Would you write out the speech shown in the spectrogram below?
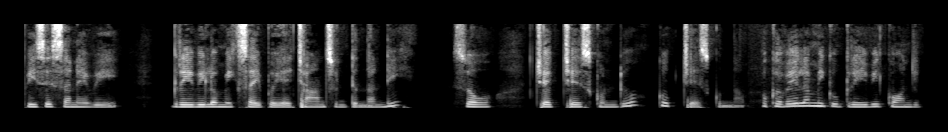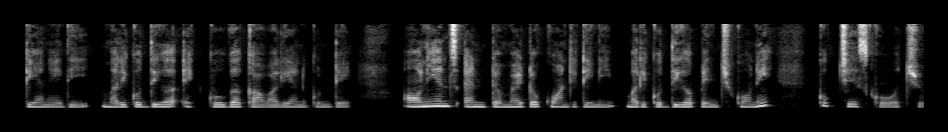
పీసెస్ అనేవి గ్రేవీలో మిక్స్ అయిపోయే ఛాన్స్ ఉంటుందండి. సో చెక్ చేసుకుంటూ కుక్ చేసుకుందాం. ఒకవేళ మీకు గ్రేవీ క్వాంటిటీ అనేది మరికొద్దిగా ఎక్కువగా కావాలి అనుకుంటే ఆనియన్స్ అండ్ టొమాటో క్వాంటిటీని మరికొద్దిగా పెంచుకొని కుక్ చేసుకోవచ్చు.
